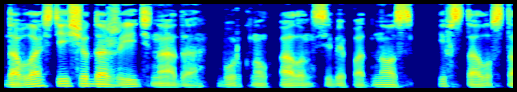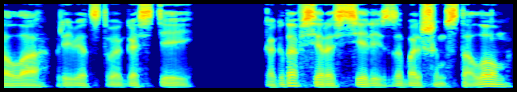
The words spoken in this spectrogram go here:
До власти еще дожить надо, буркнул Алан себе под нос и встал у стола, приветствуя гостей. Когда все расселись за большим столом,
